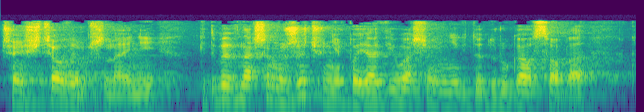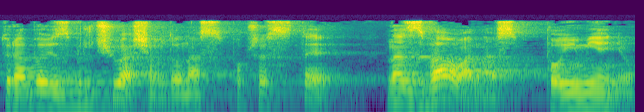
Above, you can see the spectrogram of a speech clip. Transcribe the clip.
częściowym przynajmniej, gdyby w naszym życiu nie pojawiła się nigdy druga osoba, która by zwróciła się do nas poprzez ty, nazwała nas po imieniu,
